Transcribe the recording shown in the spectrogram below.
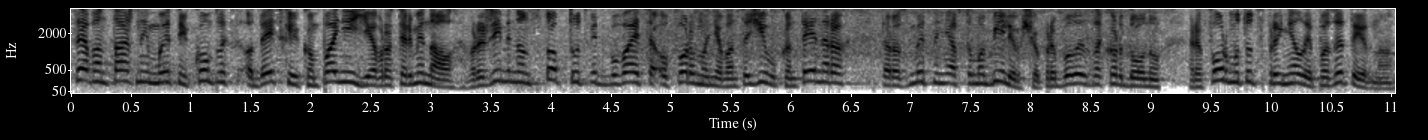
Це вантажний митний комплекс одеської компанії Євротермінал. В режимі нон-стоп тут відбувається оформлення вантажів у контейнерах та розмитнення автомобілів, що прибули з-за кордону. Реформу тут сприйняли позитивно.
